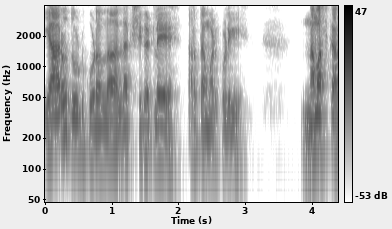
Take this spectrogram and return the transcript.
ಯಾರೂ ದುಡ್ಡು ಕೊಡಲ್ಲ ಲಕ್ಷಗಟ್ಟಲೆ ಅರ್ಥ ಮಾಡ್ಕೊಳ್ಳಿ. ನಮಸ್ಕಾರ.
